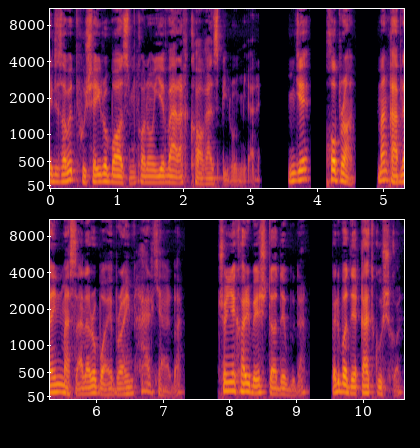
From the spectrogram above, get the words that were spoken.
الیزابت پوشه ای رو باز می‌کنه و یه ورق کاغذ بیرون میاره. میگه خب ران من قبلا این مسئله رو با ابراهیم حل کردم. چون یه کاری بهش داده بودم. ولی با دقت گوش کن.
